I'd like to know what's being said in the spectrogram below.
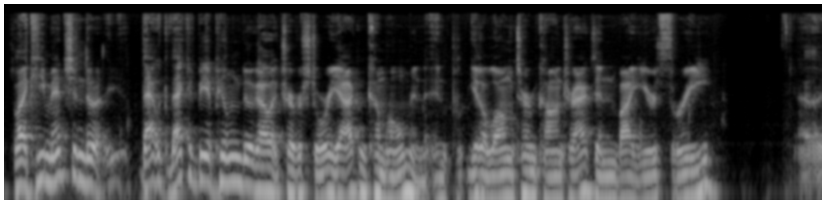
like he mentioned uh, that that could be appealing to a guy like Trevor Story. Yeah, I can come home and, and get a long term contract, and by year three, uh,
